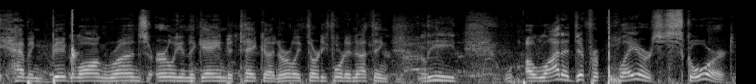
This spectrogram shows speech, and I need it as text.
having big long runs early in the game to take an early 34 to nothing lead. A lot of different players scored,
